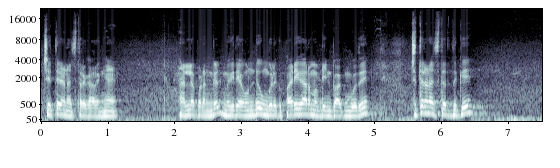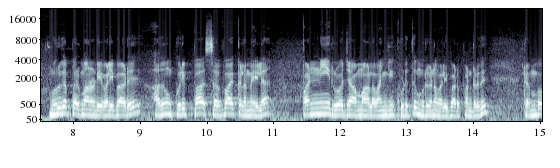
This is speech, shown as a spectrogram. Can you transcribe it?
சித்திரை நட்சத்திரக்காரங்க. நல்ல பலன்கள் மிகுதியாக உண்டு. உங்களுக்கு பரிகாரம் அப்படின்னு பார்க்கும்போது சித்திர நட்சத்திரத்துக்கு முருகப்பெருமானுடைய வழிபாடு அதுவும் குறிப்பாக செவ்வாய்க்கிழமையில் பன்னீர் ரோஜா மாலை வாங்கி கொடுத்து முருகனை வழிபாடு பண்ணுறது ரொம்ப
